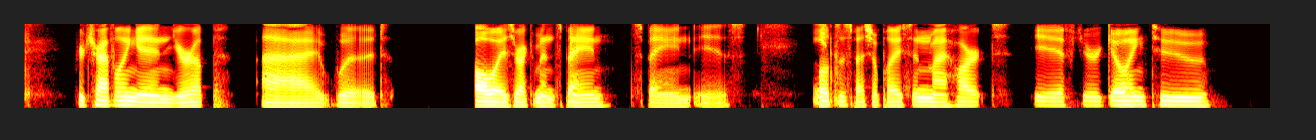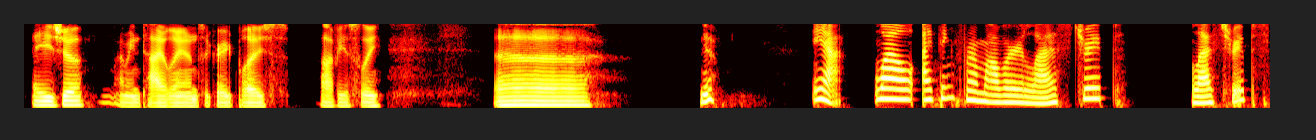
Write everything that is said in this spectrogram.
If you're traveling in Europe, I would always recommend Spain. Spain is Yeah. holds a special place in my heart. If you're going to Asia, I mean Thailand's a great place, obviously. Uh Yeah. Well, I think from our last trip, last trips,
